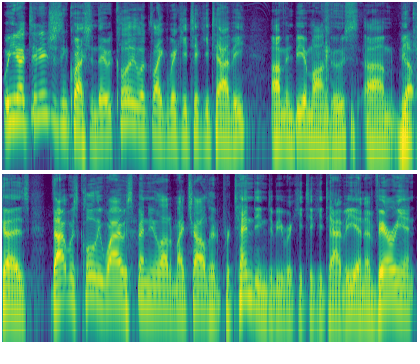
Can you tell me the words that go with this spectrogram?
Well, you know, it's an interesting question. They would clearly look like Rikki Tikki Tavi um, and be a mongoose um, because yep. that was clearly why I was spending a lot of my childhood pretending to be Rikki Tikki Tavi, and a variant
